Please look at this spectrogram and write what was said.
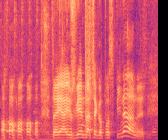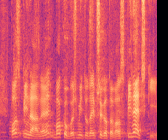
O, to ja już wiem dlaczego pospinany. Pospinany, bo Kubuś mi tutaj przygotował spineczki.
